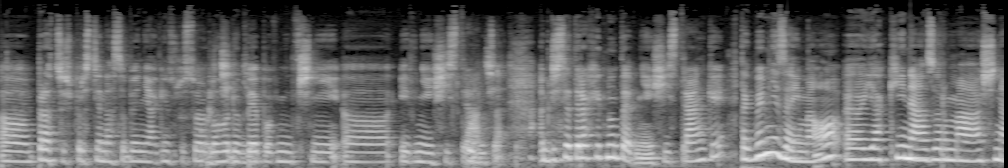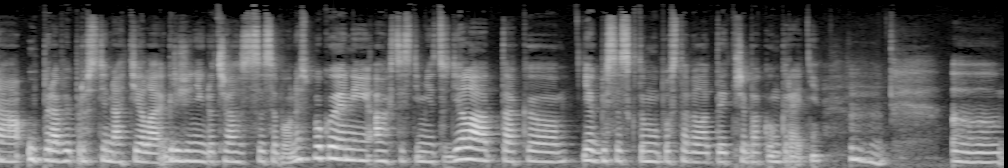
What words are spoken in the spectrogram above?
uh, pracuješ prostě na sobě nějakým způsobem Určitě. dlouhodobě po vnitřní uh, i vnější stránce. Určitě. A když se teda chytnu té vnější stránky, tak by mě zajímalo, uh, jaký názor máš na úpravy prostě na těle, když je někdo třeba se sebou nespokojený a chce s tím něco dělat, tak uh, jak by ses k tomu postavila ty třeba konkrétně? Mm-hmm. Uh...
